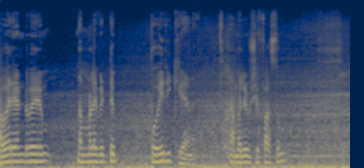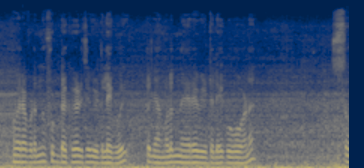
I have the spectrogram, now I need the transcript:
അവർ രണ്ടുപേരും നമ്മളെ വിട്ട് പോയിരിക്കുകയാണ്. അമലും ഷിഫാസും അവരവിടെ നിന്ന് ഫുഡൊക്കെ കഴിച്ച് വീട്ടിലേക്ക് പോയി. അപ്പോൾ ഞങ്ങളും നേരെ വീട്ടിലേക്ക് പോവാണ്. സോ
